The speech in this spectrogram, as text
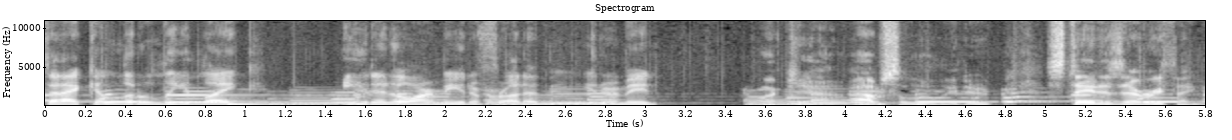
that I can literally like eat an army in front of me. You know what I mean? Fuck yeah. Absolutely, dude. State is everything.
